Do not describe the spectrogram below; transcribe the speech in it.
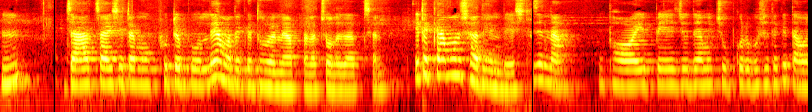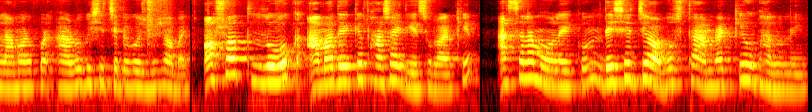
হুম? যা চাই সেটা মুখ ফুটে বললে আমাদেরকে ধরে নিয়ে আপনারা চলে যাচ্ছেন। এটা কেমন স্বাধীন দেশ? যে না, ভয় পেয়ে যদি আমি চুপ করে বসে থাকি, তাহলে আমার উপর আরও বেশি চেপে বসবে সবাই। অসৎ লোক আমাদেরকে ফাঁসাই দিয়েছিল আর কি। আসসালামু আলাইকুম। দেশের যে অবস্থা, আমরা কেউ ভালো নেই।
